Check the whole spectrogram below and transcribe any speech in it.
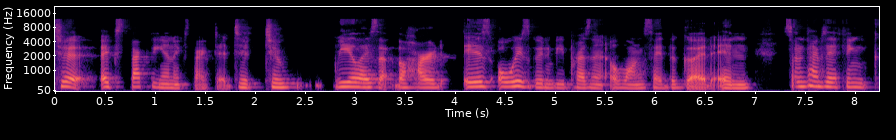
to expect the unexpected, to to realize that the hard is always going to be present alongside the good. And sometimes I think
